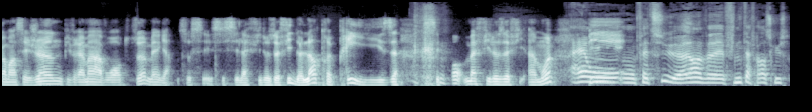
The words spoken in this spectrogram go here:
commencer jeune, puis vraiment avoir tout ça. Mais regarde, ça, c'est- la philosophie de l'entreprise. C'est pas ma philosophie à moi. Hey, Puis- on, on fait-tu. euh, euh, finis ta phrase, excuse.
